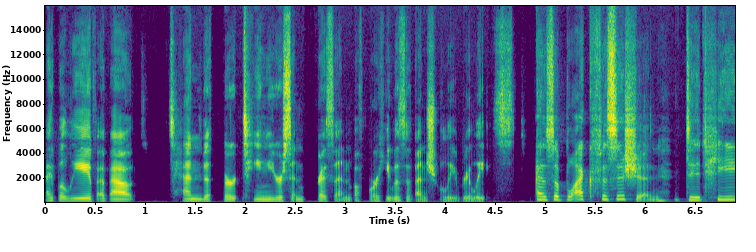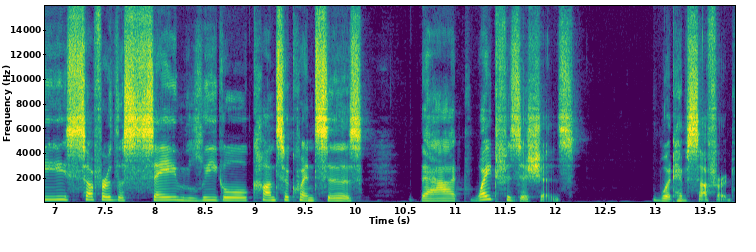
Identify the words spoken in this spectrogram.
I believe, about 10 to 13 years in prison before he was eventually released. As a Black physician, did he suffer the same legal consequences that white physicians would have suffered?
